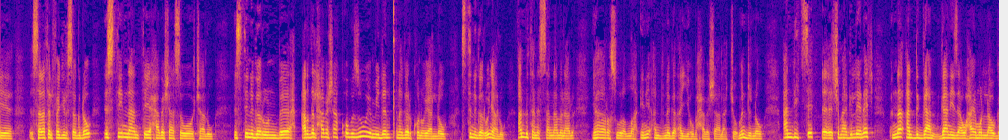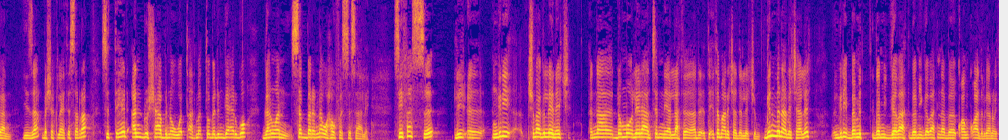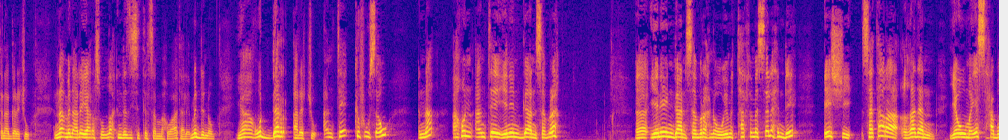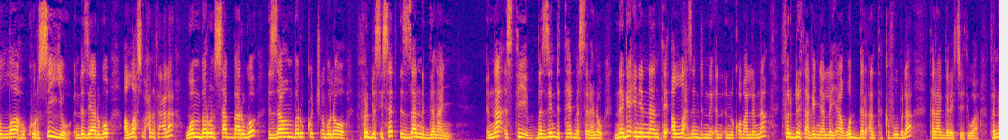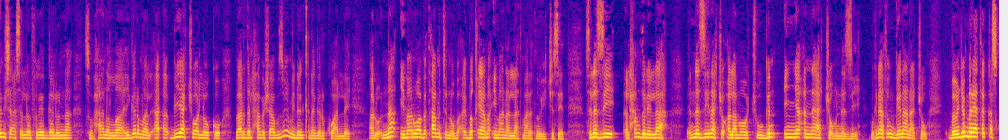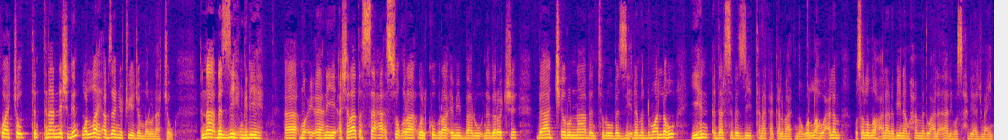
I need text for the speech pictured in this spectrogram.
صلاة الفجر سجدو استنانتي حبشة سوتش قالوا እስቲ ንገሩን። በአርድ ልሐበሻ እኮ ብዙ የሚደንቅ ነገር እኮ ነው ያለው። እስቲ ንገሩኝ አሉ። አንዱ ተነሳና ምን አሉ ያ ረሱላላህ እኔ አንድ ነገር አየሁ በሐበሻ አላቸው። ምንድን ነው አንዲት ሴት ሽማግሌ ነች እና አንድ ጋን ጋን ይዛ ውሃ የሞላው ጋን ይዛ በሸክላ የተሰራ ስትሄድ አንዱ ሻብ ነው ወጣት መጥቶ በድንጋይ አድርጎ ጋንዋን ሰበረና ውሃው ፈሰሰ አለ። ሲፈስ እንግዲህ ሽማግሌ ነች እና ደግሞ ሌላ እንትን ያላት የተማረች አይደለችም። ግን ምን አለች አለች? እንግዲህ በሚገባት በሚገባትና በቋንቋ አድርጋ ነው የተናገረችው። እና ምን አለ? ያ ረሱላህ እንደዚህ ስትል ሰማህዋት አለ። ምንድን ነው ያ ጉደር አለችው። አንተ ክፉ ሰው እና አሁን አንተ የኔን ጋን ሰብረህ የኔን ጋን ሰብረህ ነው የምታርፍ መሰለህ እንዴ? እሺ ሰተራ ገደን የውመ የስሐቡ ላሁ ኩርስዩ እንደዚህ አድርጎ አላህ ስብሓን ተዓላ ወንበሩን ሰብ አድርጎ እዛ ወንበሩ ቁጭ ብሎ ፍርድ ሲሰጥ እዛ እንገናኝ እና እስቲ በዚህ እንድትሄድ መሰለህ ነው። ነገ እኔ እናንተ አላህ ዘንድ እንቆማለና ፍርድህ ታገኛለህ። ያ ጉደር አንተ ክፉ ብላ ተናገረች ሴትዋ። ፈነቢ ስ ሰለም ፈገጋሉና ስብሓናላህ ይገርማል። ብያቸዋለሁ እኮ በአርድ ልሐበሻ ብዙ የሚደንቅ ነገር እኮ አለ አሉ። እና ኢማንዋ በጣም እንትን ነው። በቅያማ ኢማን አላት ማለት ነው ይህች ሴት። ስለዚህ አልሐምዱሊላህ እነዚህ ናቸው አላማዎቹ ግን እኛ አናያቸውም እነዚህ ምክንያቱም ገና ናቸው። በመጀመሪያ ጠቀስኳቸው ትናንሽ ግን ወላሂ አብዛኞቹ የጀመሩ ናቸው። እና በዚህ እንግዲህ አሽራጥ ሳዓ አሱቅራ ወልኩብራ የሚባሉ ነገሮች በአጭሩና በእንትኑ በዚህ ደመድሟለሁ ይህን ደርስ በዚህ ይጠናቀቃል ማለት ነው። ወላሁ አዕለም وصلى الله على نبينا محمد وعلى آله وصحبه أجمعين.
